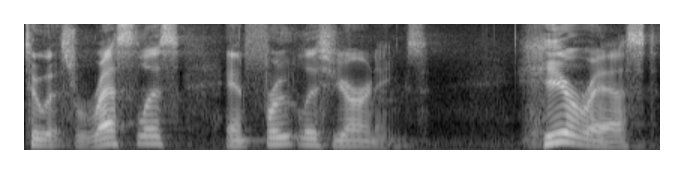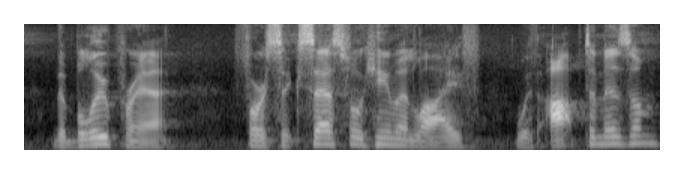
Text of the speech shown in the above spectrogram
to its restless and fruitless yearnings. Here rests the blueprint for successful human life with optimism,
